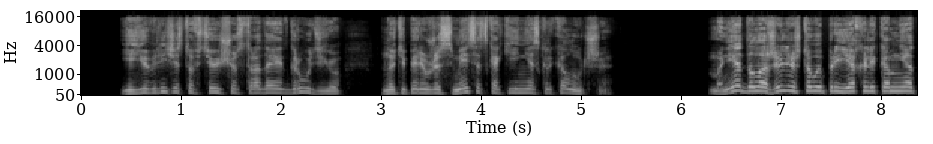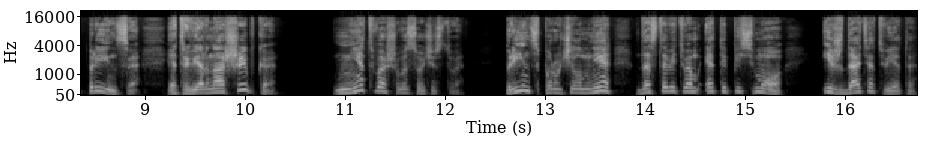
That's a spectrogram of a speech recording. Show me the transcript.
— Ее величество все еще страдает грудью, но теперь уже с месяц какие несколько лучше. — мне доложили, что вы приехали ко мне от принца. Это верно ошибка? Нет, ваше высочество. Принц поручил мне доставить вам это письмо и ждать ответа.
